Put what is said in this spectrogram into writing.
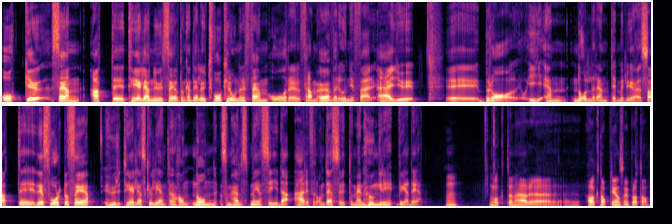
och eh, sen att eh, Telia nu säger att de kan dela ut två kronor fem år framöver ungefär är ju eh, bra i en nollräntemiljö. Så att det är svårt att se hur Telia skulle egentligen ha någon som helst nedsida härifrån. Dessutom en hungrig vd. Mm. Och den här avknoppningen som vi pratade om.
